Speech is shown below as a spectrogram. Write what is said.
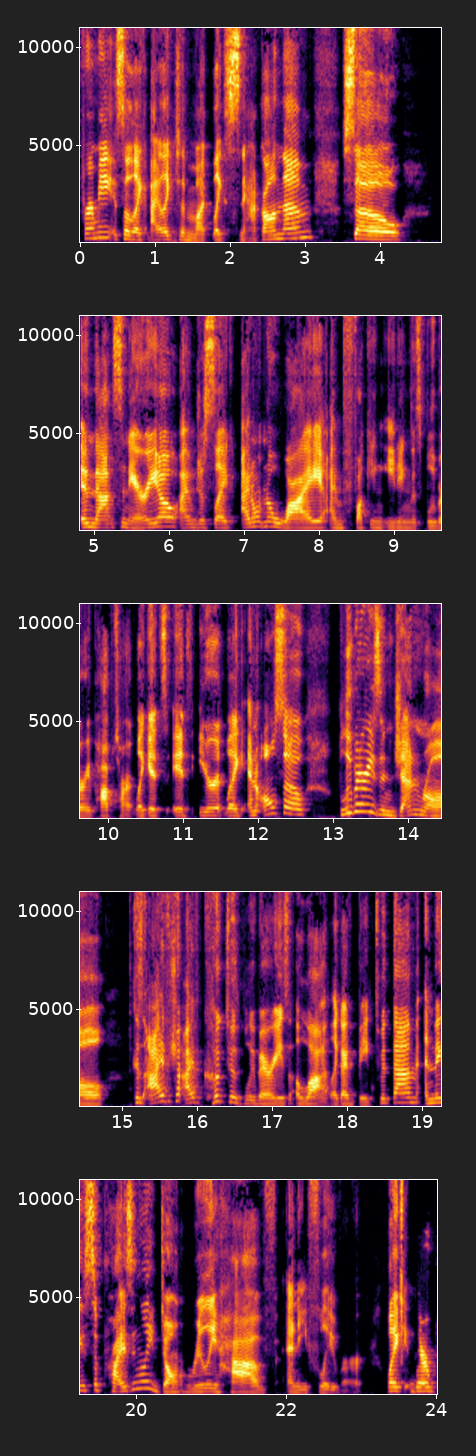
for me. So, like, I like to mu- like snack on them. So, in that scenario, I'm just like, I don't know why I'm fucking eating this blueberry Pop Tart. Like, it's, it's, you're like, and also blueberries in general because I've tr- I've cooked with blueberries a lot. Like I've baked with them, and they surprisingly don't really have any flavor. Like they're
